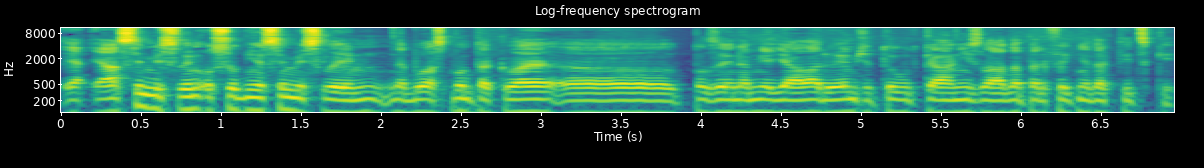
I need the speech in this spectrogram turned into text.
já, já, si myslím, osobně si myslím, nebo aspoň takhle uh, Plzeň na mě dělala dojem, že to utkání zvládla perfektně takticky.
